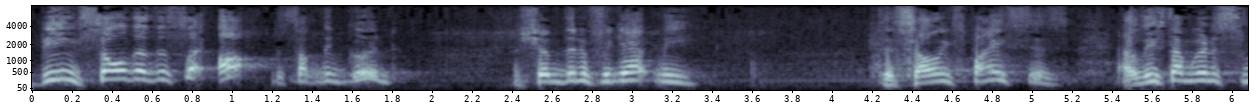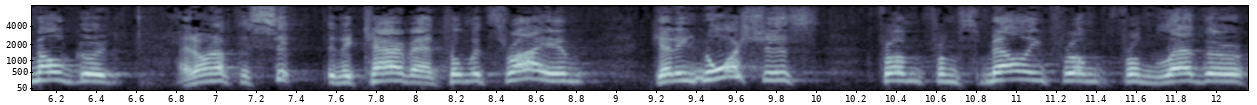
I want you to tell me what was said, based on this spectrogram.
being sold as a slave. Oh, there's something good. Hashem didn't forget me. They're selling spices. At least I'm going to smell good. I don't have to sit in a caravan until Mitzrayim getting nauseous from, from smelling from, from leather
